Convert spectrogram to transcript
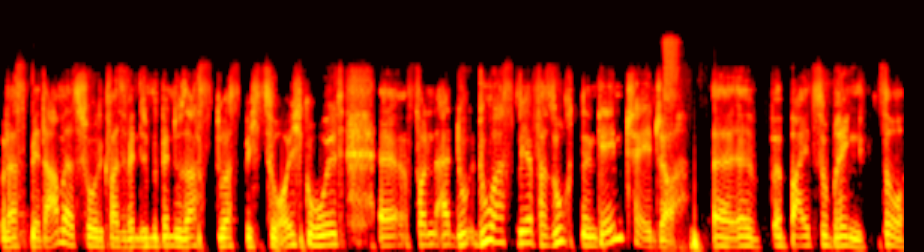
und hast mir damals schon quasi, wenn du, wenn du sagst, du hast mich zu euch geholt, äh, von äh, du, du hast mir versucht, einen Gamechanger äh, äh, beizubringen. So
